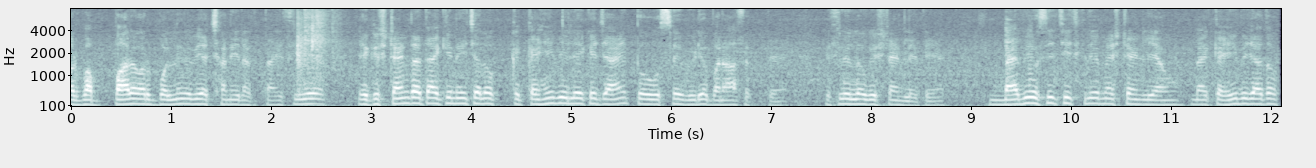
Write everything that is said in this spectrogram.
और बार बार बोलने में भी अच्छा नहीं लगता। इसलिए एक स्टैंड रहता है कि नहीं, चलो कहीं भी लेके जाएँ तो उससे वीडियो बना सकते हैं। इसलिए लोग स्टैंड लेते हैं। मैं भी उसी चीज़ के लिए मैं स्टैंड लिया हूँ। मैं कहीं भी जाता हूँ,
